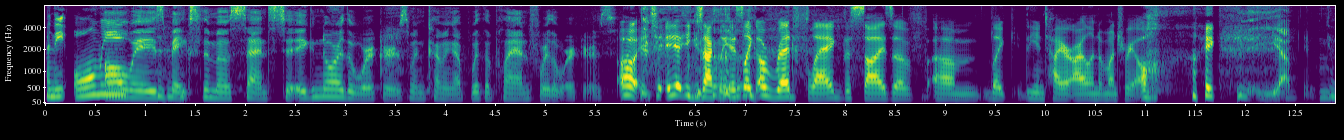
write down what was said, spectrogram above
And the only always makes the most sense to ignore the workers when coming up with a plan for the workers. Oh, it, exactly. It's like a red flag the size of um, like the entire island of Montreal. like yeah. Mm-hmm.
